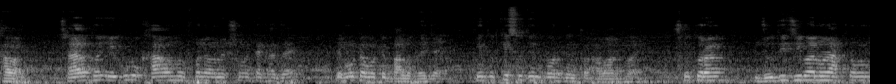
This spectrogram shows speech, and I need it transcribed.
খাওয়ান। সাধারণত এগুলো খাওয়ানোর ফলে অনেক সময় দেখা যায় যে মোটামুটি ভালো হয়ে যায়, কিন্তু কিছুদিন পর কিন্তু আবার হয়। সুতরাং যদি জীবাণুর আক্রমণ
